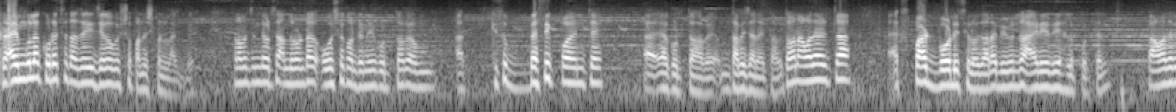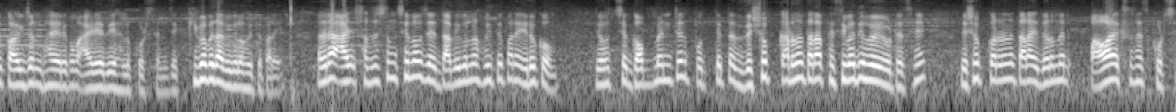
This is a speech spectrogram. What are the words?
ক্রাইমগুলো করেছে, তাদের এই জায়গায় অবশ্যই পানিশমেন্ট লাগবে। আমরা চিন্তা করছি, আন্দোলনটা অবশ্যই কন্টিনিউ করতে হবে এবং কিছু বেসিক পয়েন্টে করতে হবে, দাবি জানাতে হবে। তখন আমাদের একটা এক্সপার্ট বডি ছিল, যারা বিভিন্ন আইডিয়া দিয়ে হেল্প করতেন। তো আমাদের কয়েকজন ভাই এরকম আইডিয়া দিয়ে হেল্প করছেন যে, কীভাবে দাবিগুলো হতে পারে? তাদের সাজেশন ছিল যে, দাবিগুলো হইতে পারে এরকম যে, হচ্ছে গভর্নমেন্টের প্রত্যেকটা যেসব কারণে তারা ফেসিবাদী হয়ে উঠেছে, যেসব কারণে তারা এই ধরনের পাওয়ার এক্সারসাইজ করছে,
